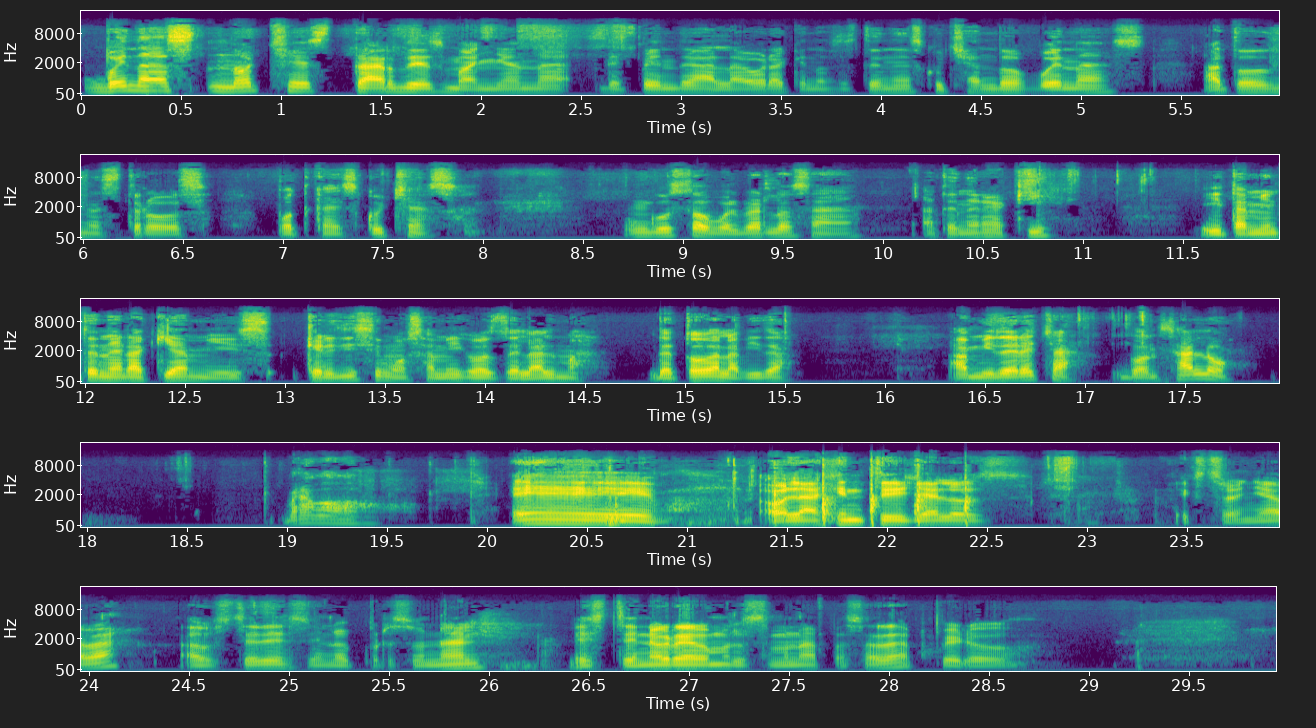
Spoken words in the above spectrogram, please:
Buenas noches, tardes, mañana, depende a la hora que nos estén escuchando. Buenas a todos nuestros podcast escuchas. Un gusto volverlos a, a tener aquí y también tener aquí a mis queridísimos amigos del alma, de toda la vida. A mi derecha, Gonzalo. Bravo. Eh, hola gente, ya los extrañaba a ustedes en lo personal. Este, no grabamos la semana pasada, pero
